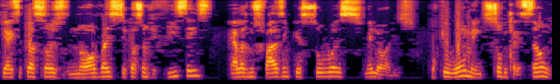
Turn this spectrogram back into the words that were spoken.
que as situações novas, situações difíceis, elas nos fazem pessoas melhores. Porque o homem, sob pressão,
